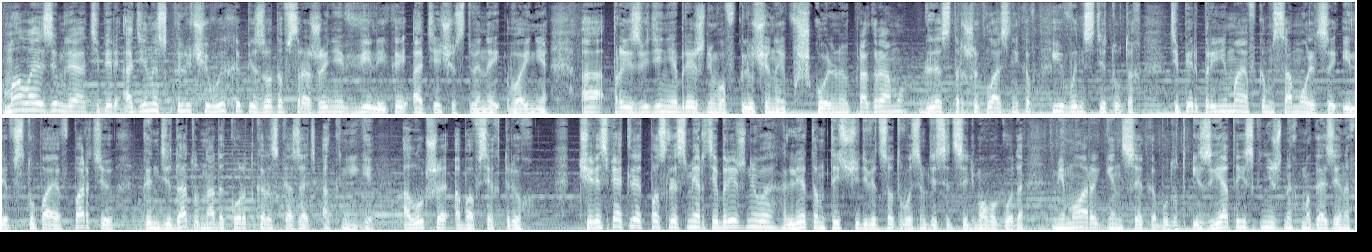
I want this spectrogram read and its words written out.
«Малая земля» теперь один из ключевых эпизодов сражения в Великой Отечественной войне. А произведения Брежнева включены в школьную программу для старшеклассников и в институтах. Теперь, принимая в комсомольцы или вступая в партию, кандидату надо коротко рассказать о книге, а лучше обо всех трех – Через пять лет после смерти Брежнева, летом 1987 года, мемуары генсека будут изъяты из книжных магазинов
